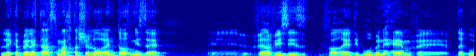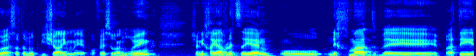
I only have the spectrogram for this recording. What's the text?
לקבל את האסמכתה שלו אין טוב מזה אה, וה-VCs כבר דיברו ביניהם ודאגו לעשות לנו פגישה עם פרופסור אנדרו אינג שאני חייב לציין הוא נחמד ופרטי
